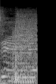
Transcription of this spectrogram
Liberty!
